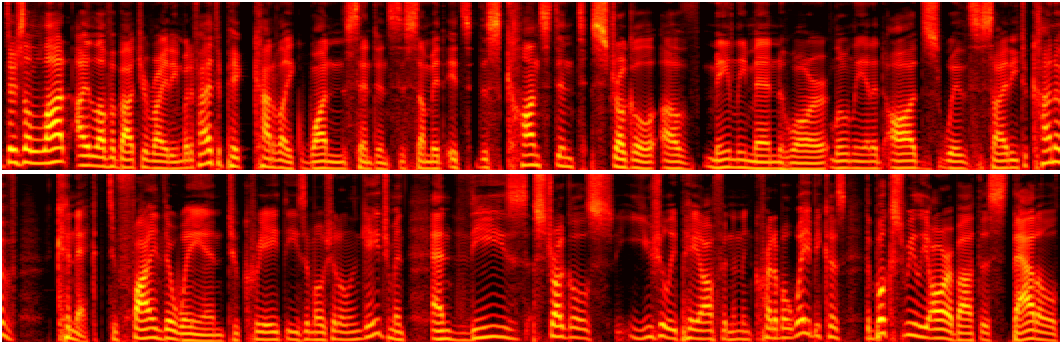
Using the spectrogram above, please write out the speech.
there's a lot I love about your writing, but if I had to pick kind of like one sentence to sum it, it's this constant struggle of mainly men who are lonely and at odds with society to kind of connect, to find their way in, to create these emotional engagement. And these struggles usually pay off in an incredible way because the books really are about this battle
